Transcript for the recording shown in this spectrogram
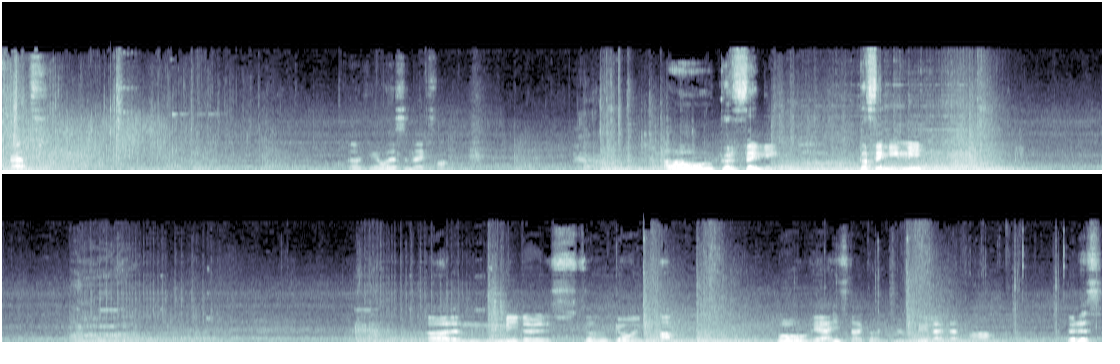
traps? Okay, what is the next one? Oh, good thinking. Good thinking, me. Oh, the meter is still going up. Whoa, yeah, he's not going to be like that for long. There it is.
